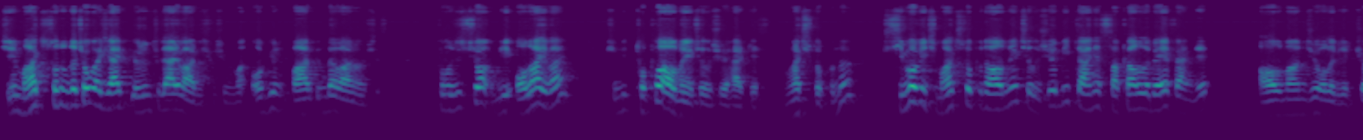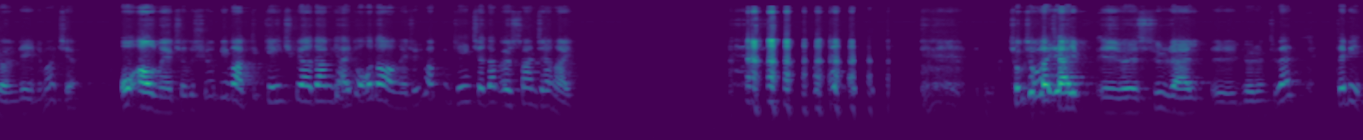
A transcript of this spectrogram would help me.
Şimdi maç sonunda çok acayip görüntüler varmış. Şimdi o gün farkında varmamışız. Pozisyon bir olay var. Şimdi topu almaya çalışıyor herkes. Maç topunu. Simovic maç topunu almaya çalışıyor. Bir tane sakallı beyefendi Almancı olabilir. Köln'deydi maç ya. O almaya çalışıyor. Bir baktık genç bir adam geldi. O da almaya çalışıyor. Baktık genç adam Özhan Canay. çok çok acayip e, böyle sürreal e, görüntüler. Tabii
